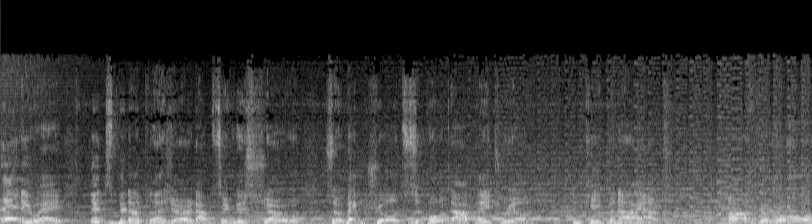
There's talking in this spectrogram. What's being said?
Anyway, it's been a pleasure announcing this show, so make sure to support our Patreon and keep an eye out. After all,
